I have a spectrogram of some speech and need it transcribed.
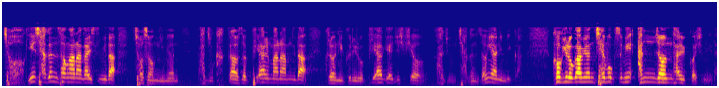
저기 작은 성 하나가 있습니다. 저 성이면 아주 가까워서 피할 만합니다. 그러니 그리로 피하게 해주십시오. 아주 작은 성이 아닙니까? 거기로 가면 제 목숨이 안전할 것입니다.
